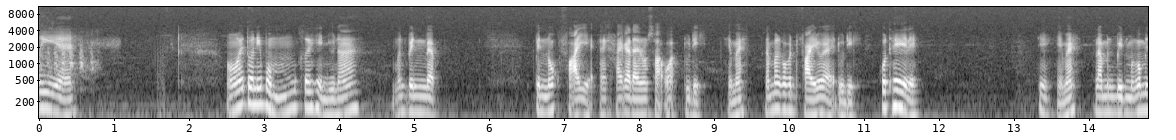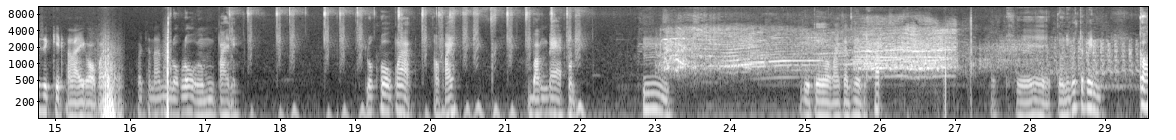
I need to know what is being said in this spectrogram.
นี่ไงอ๋อไอ้ตัวนี้ผมเคยเห็นอยู่นะ มันเป็นแบบ เป็นนกไฟอะคล้ายๆกับไดโนเสาร์อะดูดิ เห็นไหมแล้วมันก็เป็นไฟด้วย ดูดิ โคตรเท่เลย นี่ เห็นไหมเวลามันบินมันก็ไม่สะกิดอะไรออกไป เพราะฉะนั้นมึงโลกโลกมึงไปเลยโลกโลกมาก เอาไป บังแดดหมดอืม ดูตัวต่อไปกันเลยนะครับ โอเค ตัวนี้ก็จะเป็น กอ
